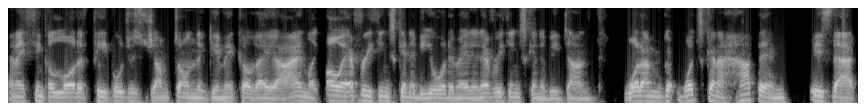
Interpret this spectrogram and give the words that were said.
And I think a lot of people just jumped on the gimmick of AI and like, oh, everything's going to be automated, everything's going to be done. What I'm what's going to happen is that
